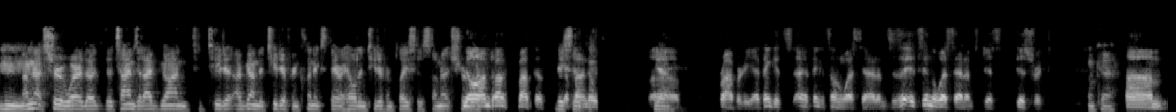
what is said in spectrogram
Mm, I'm not sure where the the times that I've gone to two. Di- I've gone to two different clinics. They are held in two different places. So I'm not sure. No, I'm talking about the, the said- foundation uh, Yeah. Property. I think it's I think it's on West Adams. It's- in the West Adams dis- district, Okay. um,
